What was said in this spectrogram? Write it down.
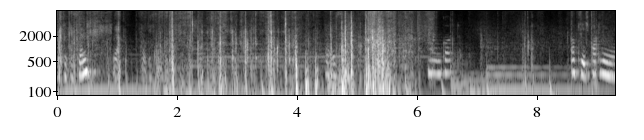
Okay, das sind. Ja, so ist Da ist er. Oh mein Gott. Okay, ich packe ihn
